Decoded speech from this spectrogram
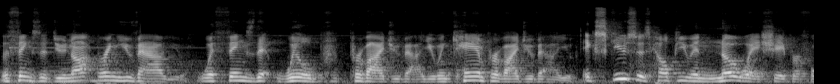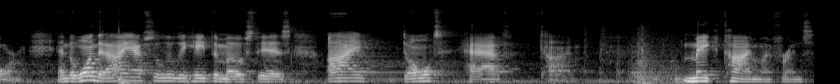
the things that do not bring you value with things that will pr provide you value and can provide you value. Excuses help you in no way, shape, or form. And the one that I absolutely hate the most is I don't have time. Make time, my friends.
